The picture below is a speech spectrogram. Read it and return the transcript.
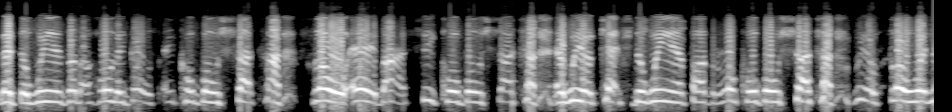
Let the winds of the Holy Ghost kobo shata flow, eh, by see kobo shata, and we'll catch the wind, Father. Rokobo shata, we'll flow in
